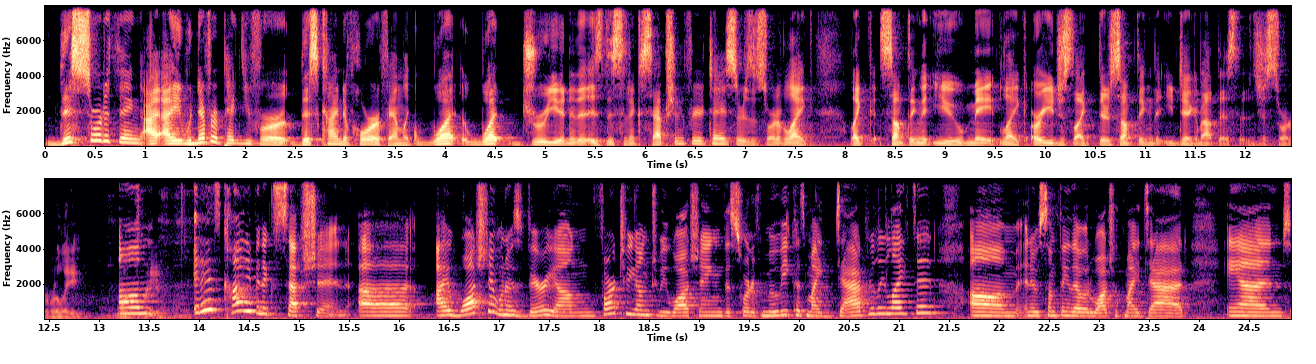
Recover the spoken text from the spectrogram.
this sort of thing. I, I would never have pegged you for this kind of horror fan. Like what what drew you it? Is this an exception for your taste, or is it sort of like like something that you made like, or are you just like there's something that you dig about this that is just sort of really works for you? Um, it is kind of an exception. Uh, I watched it when I was very young, far too young to be watching this sort of movie because my dad really liked it, um, and it was something that I would watch with my dad. And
